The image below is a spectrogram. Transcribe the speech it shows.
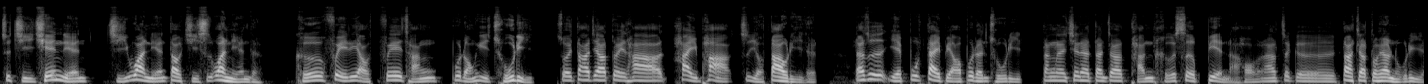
是几千年、几万年到几十万年的核废料，非常不容易处理，所以大家对它害怕是有道理的。但是也不代表不能处理。当然，现在大家谈核色变了哈，那这个大家都要努力。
